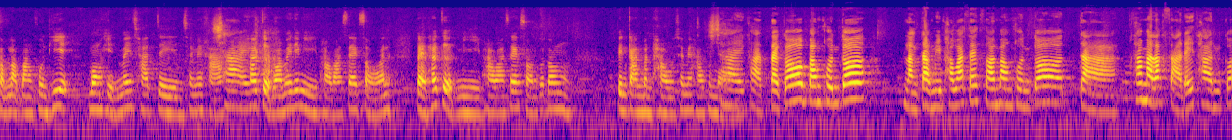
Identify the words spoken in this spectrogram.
สำหรับบางคนที่มองเห็นไม่ชัดเจนใช่ไหมคะใช่ถ้าค่ะเกิดว่าไม่ได้มีภาวะแทรกซ้อน แต่ถ้าเกิดมีภาวะแทรกซ้อนก็ต้องเป็นการบรรเทาใช่ไหมคะคุณหมอ ใช่ค่ะ แต่ก็บางคนก็ หลังจากมีภาวะแทรกซ้อนบางคนก็จะถ้ามารักษาได้ทันก็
